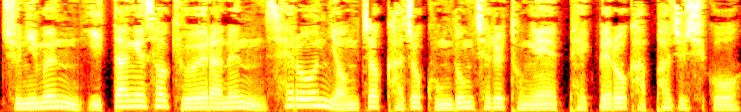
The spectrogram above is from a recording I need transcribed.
주님은 이 땅에서 교회라는 새로운 영적 가족 공동체를 통해 백배로 갚아주시고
